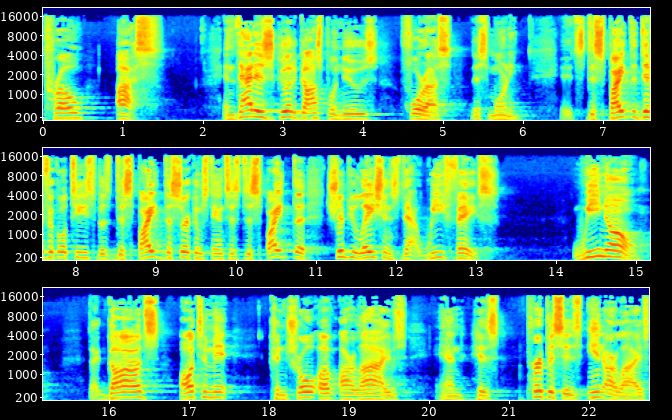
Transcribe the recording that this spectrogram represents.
pro us. And that is good gospel news for us this morning. It's despite the difficulties, but despite the circumstances, despite the tribulations that we face, we know that God's ultimate control of our lives and his purposes in our lives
